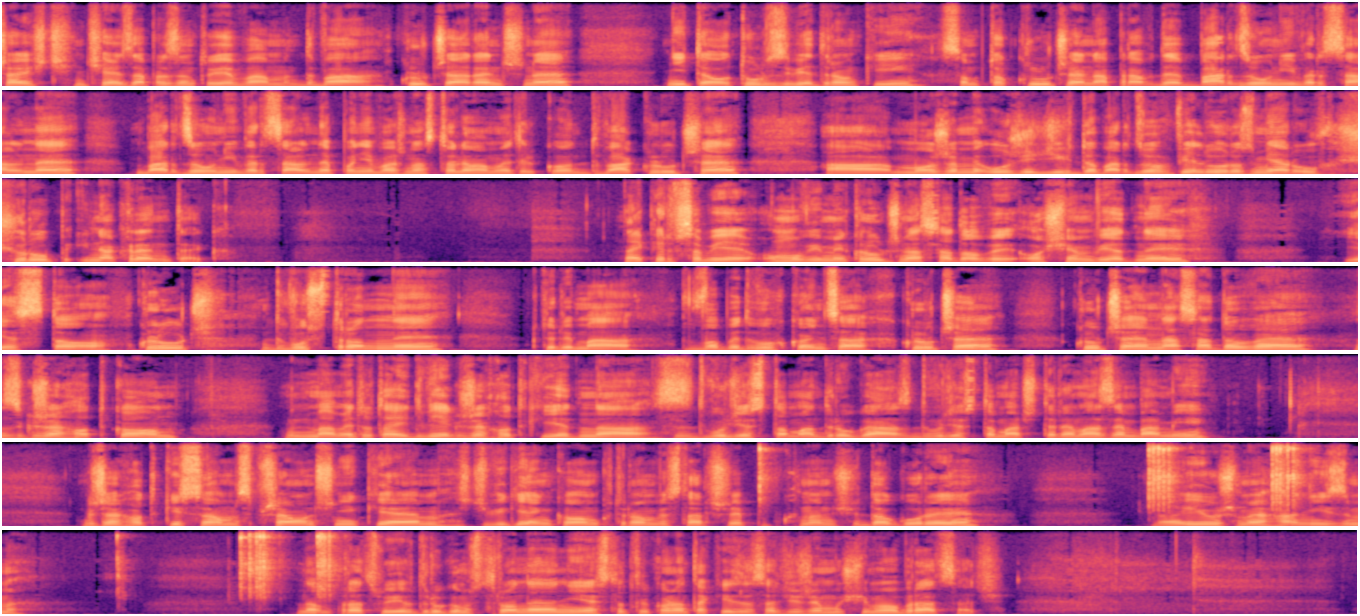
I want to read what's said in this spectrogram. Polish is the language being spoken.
Cześć, dzisiaj zaprezentuję Wam dwa klucze ręczne Niteo Tool z Biedronki. Są to klucze naprawdę bardzo uniwersalne, bardzo uniwersalne, ponieważ na stole mamy tylko dwa klucze, a możemy użyć ich do bardzo wielu rozmiarów śrub i nakrętek. Najpierw sobie omówimy klucz nasadowy 8 w jednych. Jest to klucz dwustronny, który ma w obydwu końcach klucze. Klucze nasadowe z grzechotką. Mamy tutaj dwie grzechotki, jedna z 20, druga z 24 zębami. Grzechotki są z przełącznikiem, z dźwigienką, którą wystarczy popchnąć do góry. No i już mechanizm nam pracuje w drugą stronę. Nie jest to tylko na takiej zasadzie, że musimy obracać.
